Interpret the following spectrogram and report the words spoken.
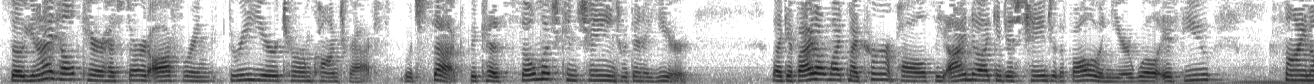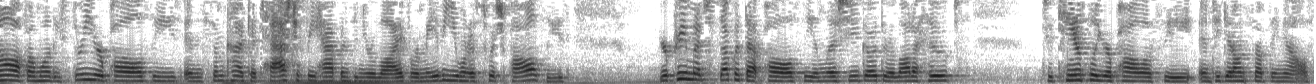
So United Healthcare has started offering three-year term contracts, which suck because so much can change within a year. Like if I don't like my current policy, I know I can just change it the following year. Well, if you sign off on one of these three-year policies and some kind of catastrophe happens in your life, or maybe you want to switch policies, you're pretty much stuck with that policy unless you go through a lot of hoops to cancel your policy and to get on something else.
